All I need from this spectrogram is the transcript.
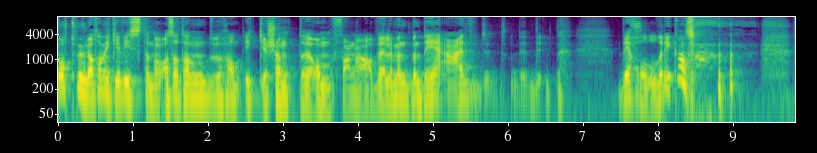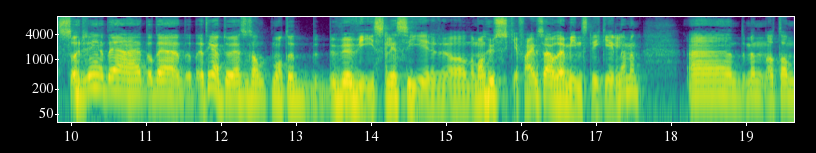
godt mulig at han ikke visste noe, altså at han, han ikke skjønte omfanget av det, eller, men, men det er det, det holder ikke, altså. Sorry, det er det, Jeg tenker at du, jeg synes han på en måte beviselig sier og Når man husker feil, så er jo det minst like ille, men Men at han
